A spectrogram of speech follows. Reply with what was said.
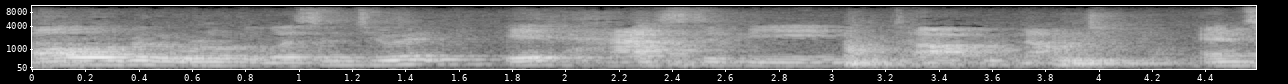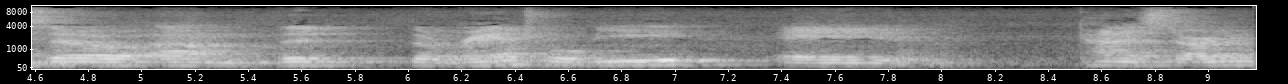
all over the world to listen to it, it has to be top notch. And so um, the the ranch will be a kind of starting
